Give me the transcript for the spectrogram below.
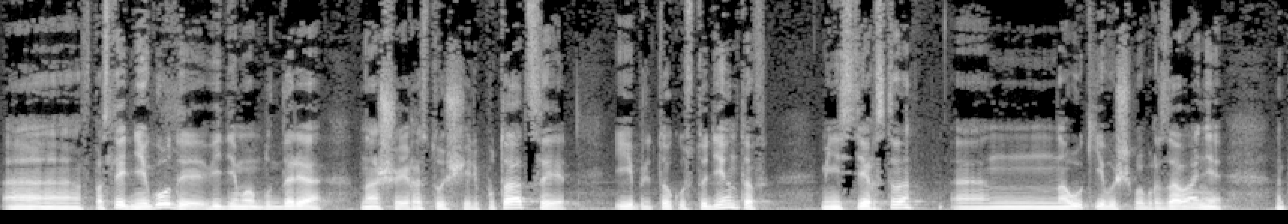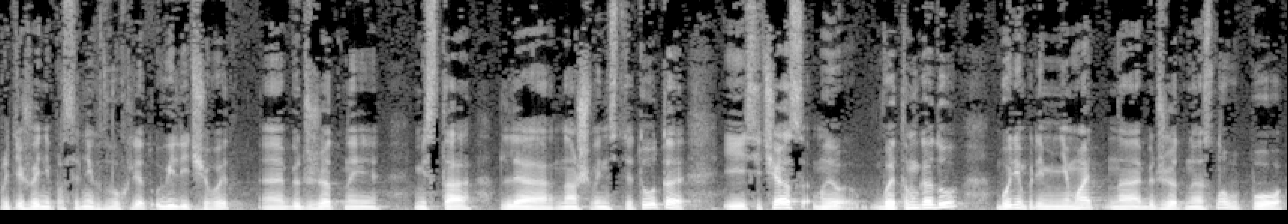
э, в последние годы, видимо, благодаря нашей растущей репутации и притоку студентов, Министерство Э, науки и высшего образования на протяжении последних двух лет увеличивает э, бюджетные места для нашего института. И сейчас мы в этом году будем принимать на бюджетную основу по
